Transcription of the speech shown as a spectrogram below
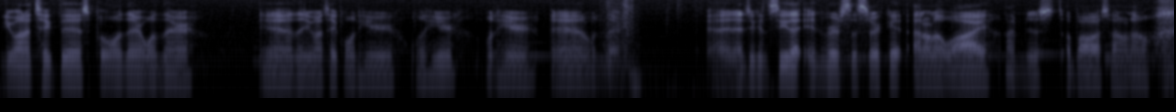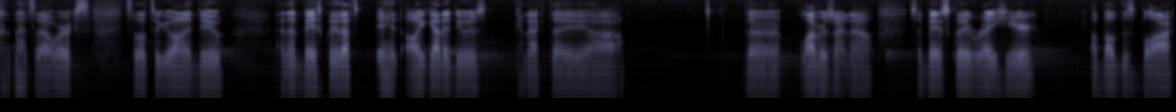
you want to take this, put one there, one there, and then you want to take one here, one here, one here, and one there. And as you can see that inverse the circuit. I don't know why. I'm just a boss. I don't know. that's how it works. So that's what you want to do. And then basically that's it. All you got to do is connect the uh, the levers right now. So basically right here above this block,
